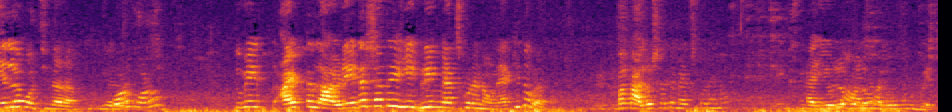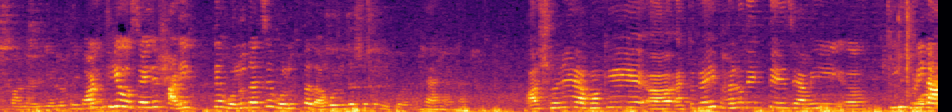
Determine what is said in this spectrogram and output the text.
ইয়েলো করছি দাঁড়া। বড় বড় তুমি আরেকটা রেডের সাথে এই গ্রিন ম্যাচ করে নাও না একই তো ব্যাপার। বা কালোর সাথে ম্যাচ করে নাও। হ্যাঁ ইয়েলো ভালো ফুটবে কালার ইয়েলোটাই কনফিউজ এই যে শাড়িতে হলুদ আছে হলুদটা দাও হলুদের সাথে ইয়ে করে হ্যাঁ হ্যাঁ হ্যাঁ। আসলে আমাকে এতটাই ভালো দেখতে যে আমি কি না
